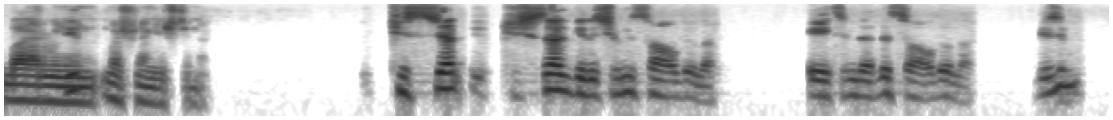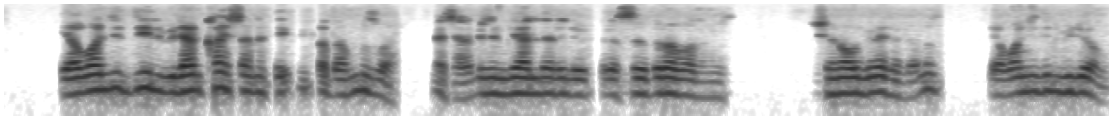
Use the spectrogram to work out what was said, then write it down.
Bayern Münih'in başına geçtiğini. Kişisel kişisel gelişimini sağlıyorlar. Eğitimlerini sağlıyorlar. Bizim yabancı dil bilen kaç tane teknik adamımız var? Mesela bizim yerlere göklere sığdıramadığımız Şenol Güneş hocamız yabancı dil biliyor mu?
